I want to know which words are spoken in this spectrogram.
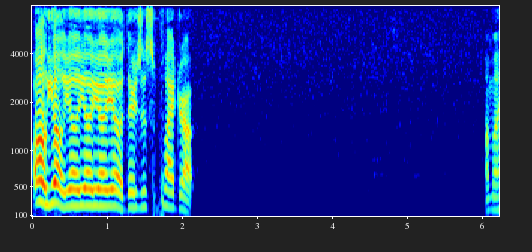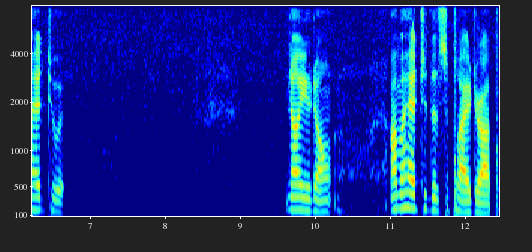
Oh, yo, yo, yo, yo, yo, there's a supply drop. I'm gonna head to it. No, you don't. I'm gonna head to the supply drop.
